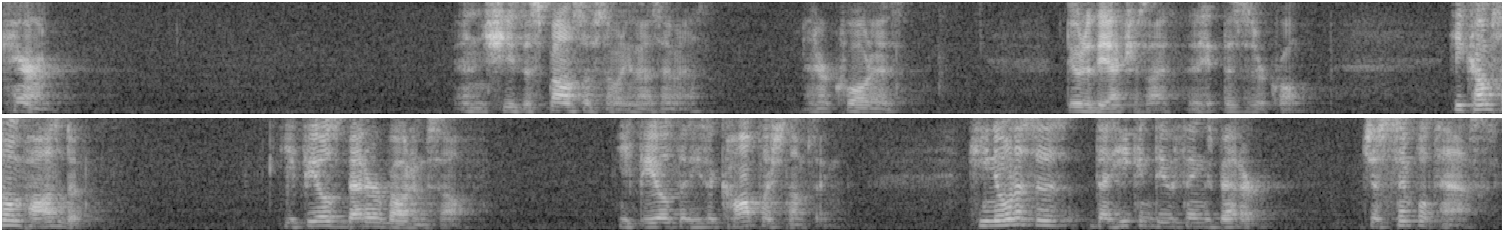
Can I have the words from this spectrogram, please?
Karen and she's the spouse of somebody who has MS. And her quote is due to the exercise, this is her quote. He comes home positive. He feels better about himself. He feels that he's accomplished something. He notices that he can do things better, just simple tasks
